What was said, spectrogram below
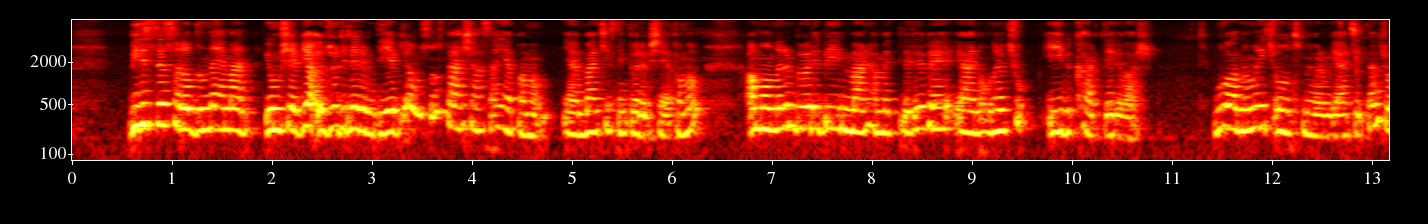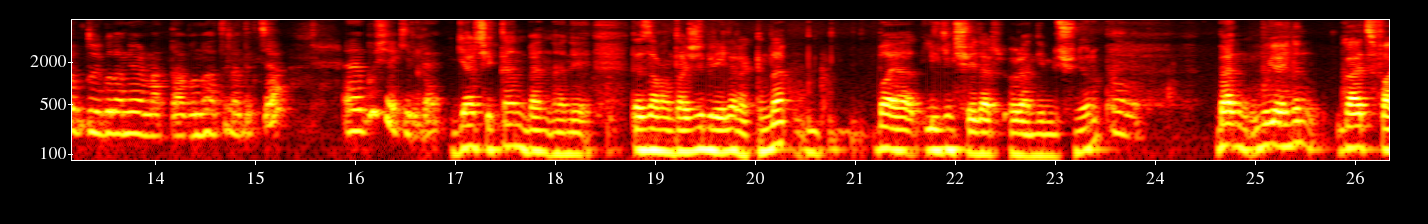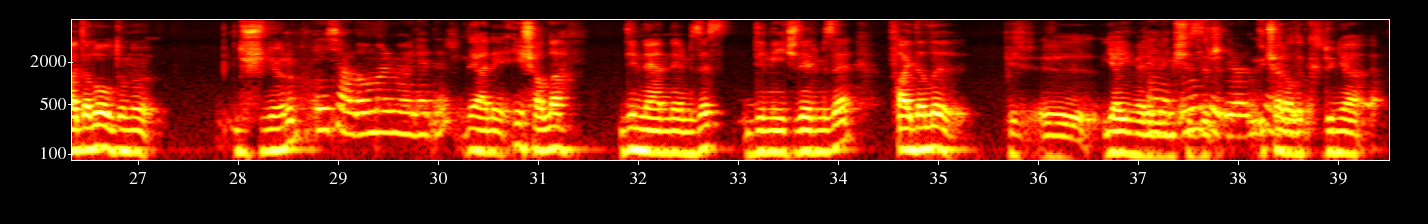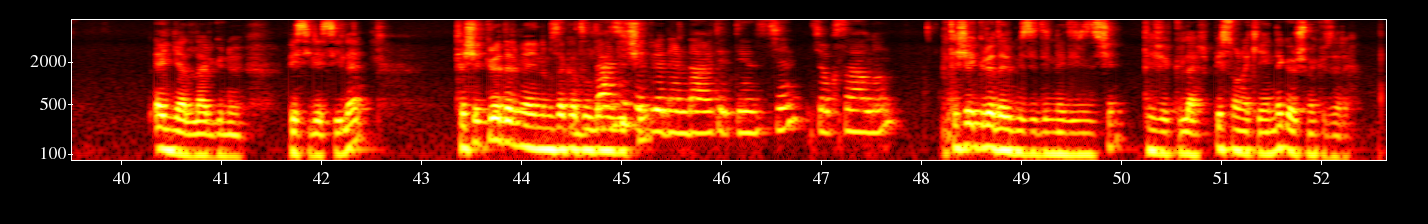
Biri size sarıldığında hemen yumuşayıp ya özür dilerim diyebiliyor musunuz? Ben şahsen yapamam. Yani ben kesinlikle böyle bir şey yapamam. Ama onların böyle bir merhametleri ve yani onların çok iyi bir kalpleri var. Bu anlamı hiç unutmuyorum gerçekten. Çok duygulanıyorum hatta bunu hatırladıkça. Ee, bu şekilde. Gerçekten ben hani dezavantajlı bireyler hakkında bayağı ilginç şeyler öğrendiğimi düşünüyorum. Evet. Ben bu yayının gayet faydalı olduğunu düşünüyorum. İnşallah umarım öyledir. Yani inşallah dinleyenlerimize, dinleyicilerimize faydalı bir e, yayın verebilmişizdir. Evet, ediyorum, 3 Aralık Dünya Engelliler Günü vesilesiyle. Teşekkür ederim yayınımıza katıldığınız için. Ben teşekkür ederim davet ettiğiniz için. Çok sağ olun. Teşekkür ederim bizi dinlediğiniz için. Teşekkürler. Bir sonraki yayında görüşmek üzere.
